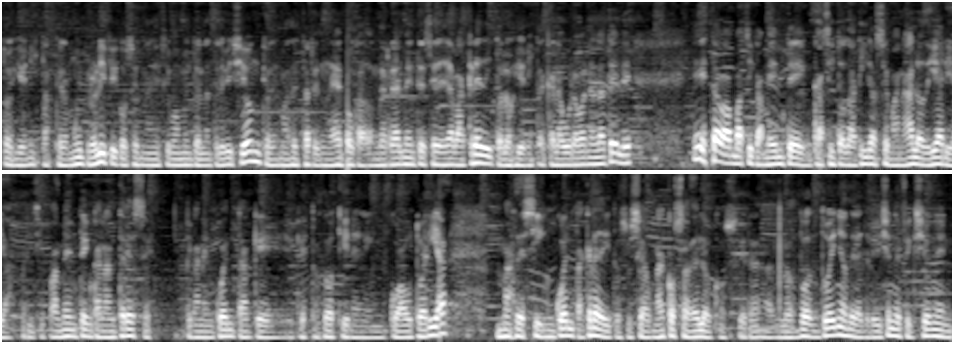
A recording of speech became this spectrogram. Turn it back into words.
dos guionistas que eran muy prolíficos en ese momento en la televisión, que además de estar en una época donde realmente se le daba crédito a los guionistas que elaboraban en la tele, estaban básicamente en casi toda tira semanal o diaria, principalmente en Canal 13. Tengan en cuenta que, que estos dos tienen en coautoría más de 50 créditos, o sea, una cosa de locos. Eran los dos dueños de la televisión de ficción en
